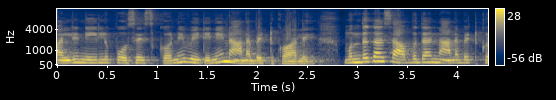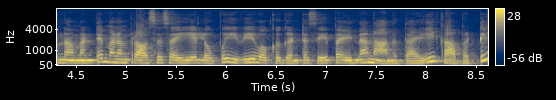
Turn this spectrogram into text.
మళ్ళీ నీళ్ళు పోసేసుకొని వీటిని నానబెట్టుకోవాలి. ముందుగా సాబుదాన్ని నానబెట్టుకున్నామంటే మనం ప్రాసెస్ అయ్యేలోపు ఇవి ఒక గంట సేపు అయినా నానుతాయి కాబట్టి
